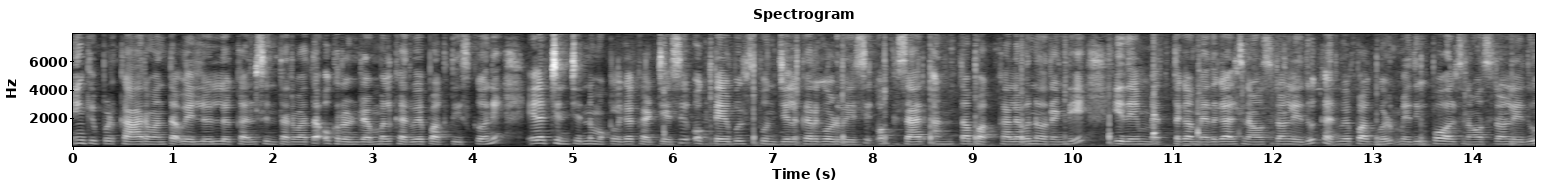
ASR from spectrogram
ఇంక ఇప్పుడు కారం అంతా వెల్లుల్లి కలిసిన తర్వాత ఒక రెండు రెమ్మల కరివేపాకు తీసుకొని ఇలా చిన్న చిన్న ముక్కలుగా కట్ చేసి ఒక టేబుల్ స్పూన్ జీలకర్ర కూడా వేసి ఒకసారి అంతా బక్కలవనోరండి. ఇదేం మెత్తగా మెదగాల్సిన అవసరం లేదు. కరివేపాకు కూడా మెదిగిపోవాల్సిన అవసరం లేదు.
